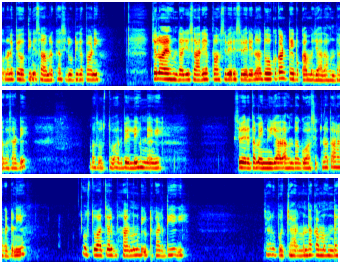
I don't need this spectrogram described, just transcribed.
ਉਹਨਾਂ ਨੇ ਪਿਓਤੀ ਨੇ ਸਾਮ ਰੱਖਿਆ ਸੀ ਟੂਟੀ ਦਾ ਪਾਣੀ। ਚਲੋ ਐ ਹੁੰਦਾ ਜੀ ਸਾਰੇ ਆਪਾਂ ਸਵੇਰੇ ਸਵੇਰੇ ਨਾ 2 ਘੰਟੇ ਕੰਮ ਜ਼ਿਆਦਾ ਹੁੰਦਾਗਾ ਸਾਡੇ। ਬਸ ਉਸ ਤੋਂ ਬਾਅਦ ਬੇਲੇ ਹੁੰਨੇ ਆਗੇ। ਸਵੇਰੇ ਤਾਂ ਮੈਨੂੰ ਹੀ ਜ਼ਿਆਦਾ ਹੁੰਦਾ ਗੋਆ ਸਿੱਟਣਾ, ਤਾਰਾਂ ਕੱਢਣੀਆਂ। ਉਸ ਤੋਂ ਬਾਅਦ ਚੱਲ ਹਰਮਨ ਵੀ ਉੱਠ ਖੜਦੀ ਹੈਗੀ। ਝਾੜੂ ਪੋਚਾ ਹਰਮਨ ਦਾ ਕੰਮ ਹੁੰਦਾ।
